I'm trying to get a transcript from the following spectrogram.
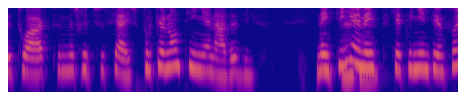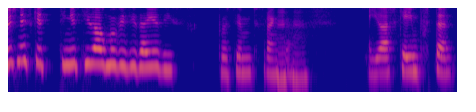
a tua arte nas redes sociais, porque eu não tinha nada disso. Nem tinha, uhum. nem sequer tinha intenções, nem sequer tinha tido alguma vez ideia disso, para ser muito franca. Uhum. E eu acho que é importante.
